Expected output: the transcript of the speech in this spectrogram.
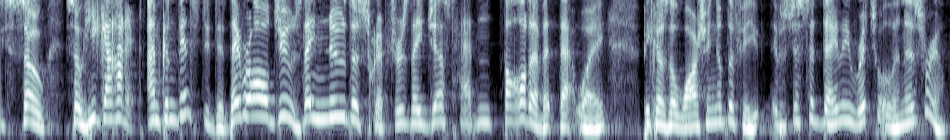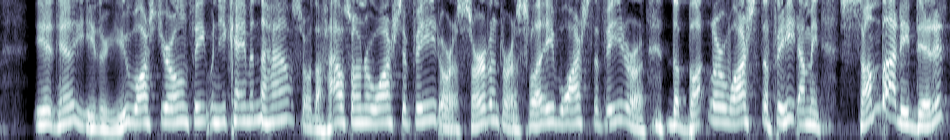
So, so he got it. I'm convinced he did. They were all Jews. They knew the scriptures. They just hadn't thought of it that way because the washing of the feet, it was just a daily ritual in Israel. You know, either you washed your own feet when you came in the house, or the house owner washed the feet, or a servant or a slave washed the feet, or the butler washed the feet. I mean, somebody did it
